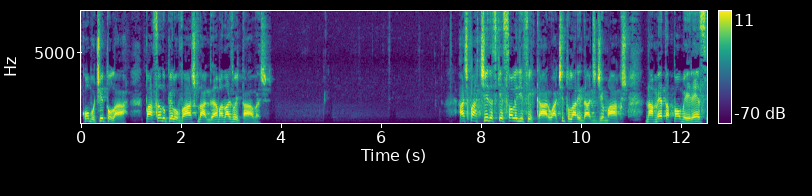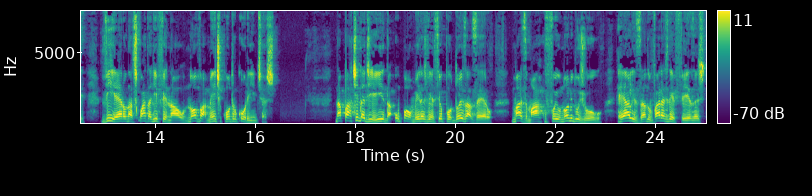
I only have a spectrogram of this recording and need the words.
como titular, passando pelo Vasco da Gama nas oitavas. As partidas que solidificaram a titularidade de Marcos na meta palmeirense vieram nas quartas de final, novamente contra o Corinthians. Na partida de ida, o Palmeiras venceu por 2 a 0, mas Marco foi o nome do jogo, realizando várias defesas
